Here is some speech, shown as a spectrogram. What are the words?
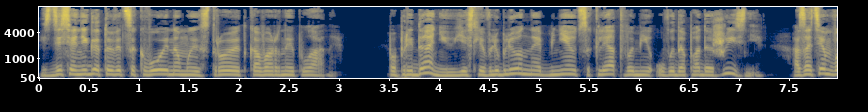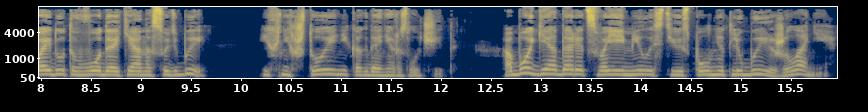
Здесь они готовятся к войнам и строят коварные планы. По преданию, если влюбленные обменяются клятвами у водопада жизни, а затем войдут в воды океана судьбы, их ничто и никогда не разлучит. А боги одарят своей милостью и исполнят любые желания.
